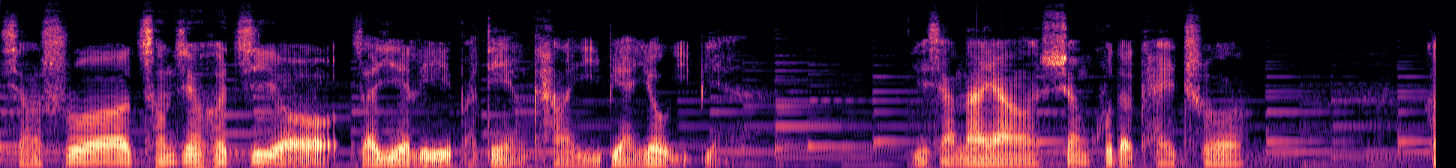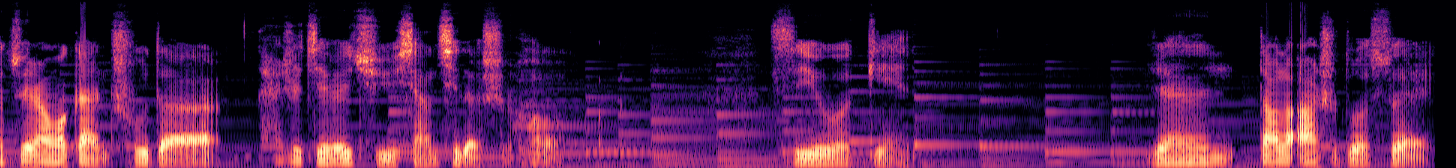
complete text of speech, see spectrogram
想说，曾经和基友在夜里把电影看了一遍又一遍，也想那样炫酷的开车。可最让我感触的，还是结尾曲响起的时候，See you again。人到了二十多岁，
